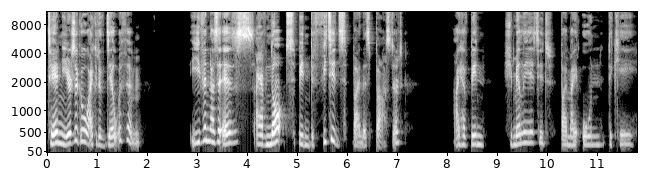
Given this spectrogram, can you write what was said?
Ten years ago, I could have dealt with him. Even as it is, I have not been defeated by this bastard. I have been humiliated by my own decay.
